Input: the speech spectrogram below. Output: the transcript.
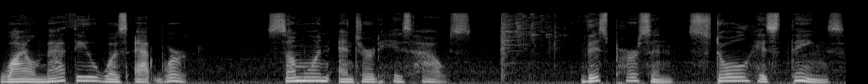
while Matthew was at work, someone entered his house. This person stole his things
